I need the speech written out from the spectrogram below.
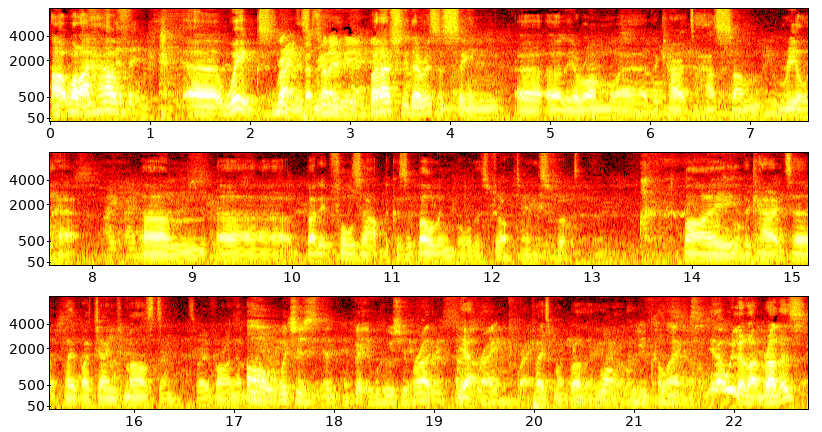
Uh, well, I have uh, wigs Right, in this that's what I movie, mean, but yeah. actually there is a scene uh, earlier on where the character has some real hair, um, uh, but it falls out because a bowling ball is dropped on his foot by the character played by James Marsden. It's very violent. Oh, man. which is uh, who's your brother? yeah, Right. Right. Plays my brother. Yeah. You collect. Yeah, we look like brothers.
